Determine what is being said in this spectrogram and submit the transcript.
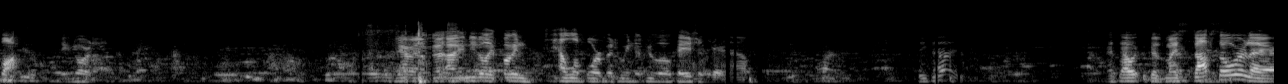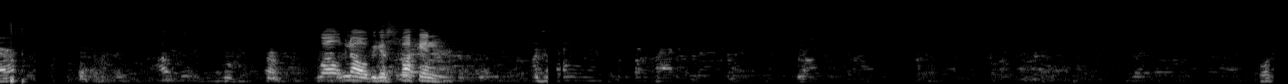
Fuck. Ignore that. Yeah, man. I need to like fucking teleport between the two locations right now. Because That's how because my stuff's over there. how does it move your stuff? Well, no, because fucking It's a pain in the ass to put everything back in the bag, then move it, then drop it, and then- Plus,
